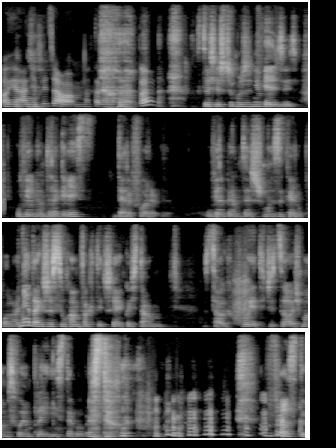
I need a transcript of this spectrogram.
O ja, nie wiedziałam. Natalia, naprawdę? Ktoś jeszcze może nie wiedzieć. Uwielbiam Drag Race, therefore uwielbiam też muzykę RuPaula. Nie tak, że słucham faktycznie jakoś tam z całych płyt czy coś. Mam swoją playlistę po prostu. po prostu.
